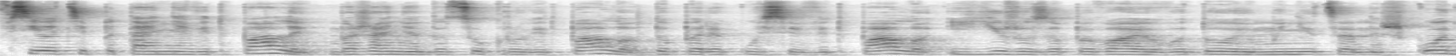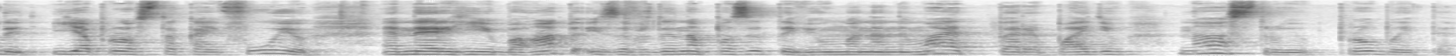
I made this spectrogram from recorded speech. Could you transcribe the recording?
всі оці питання відпали, бажання до цукру відпало, до перекусів відпало, і їжу запиваю водою, мені це не шкодить. І я просто кайфую, енергії багато і завжди на позитиві. У мене немає перепадів настрою. Пробуйте.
